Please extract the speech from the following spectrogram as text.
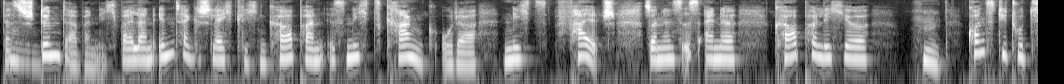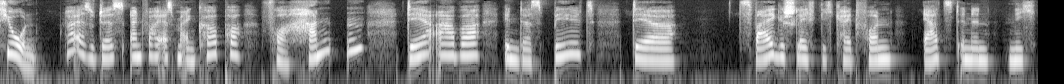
Das mhm. stimmt aber nicht, weil an intergeschlechtlichen Körpern ist nichts krank oder nichts falsch, sondern es ist eine körperliche hm, Konstitution. Also da ist einfach erstmal ein Körper vorhanden, der aber in das Bild der Zweigeschlechtlichkeit von Ärztinnen nicht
